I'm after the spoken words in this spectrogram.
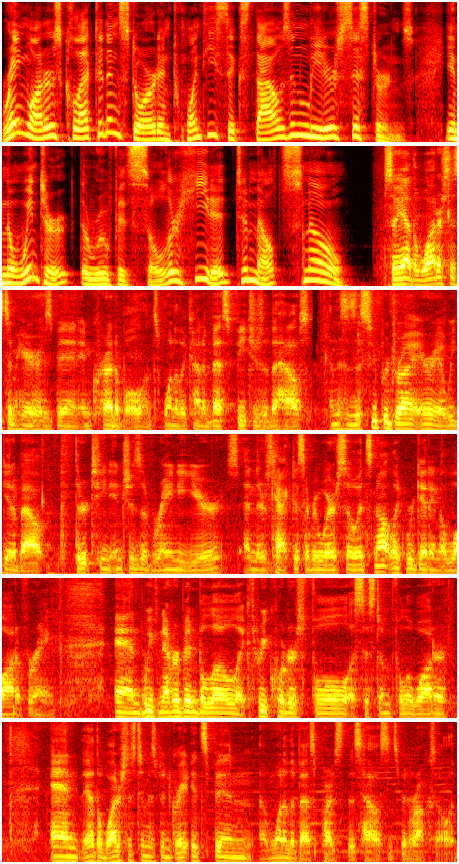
Rainwater is collected and stored in 26,000 liter cisterns. In the winter, the roof is solar heated to melt snow. So yeah, the water system here has been incredible. It's one of the kind of best features of the house. And this is a super dry area. We get about 13 inches of rain a year and there's cactus everywhere. So it's not like we're getting a lot of rain. And we've never been below like three quarters full, a system full of water. And yeah, the water system has been great. It's been uh, one of the best parts of this house. It's been rock solid.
